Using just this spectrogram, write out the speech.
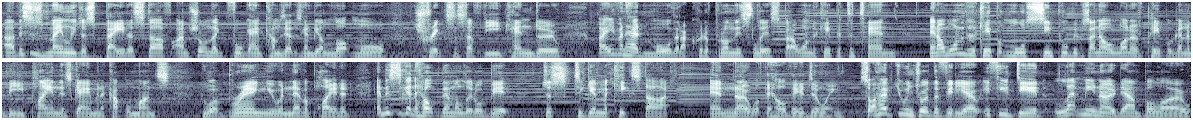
Uh, this is mainly just beta stuff. I'm sure when the full game comes out, there's going to be a lot more tricks and stuff that you can do. I even had more that I could have put on this list, but I wanted to keep it to 10. And I wanted to keep it more simple because I know a lot of people are going to be playing this game in a couple months who are brand new and never played it. And this is going to help them a little bit just to give them a kickstart and know what the hell they're doing. So I hope you enjoyed the video. If you did, let me know down below.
